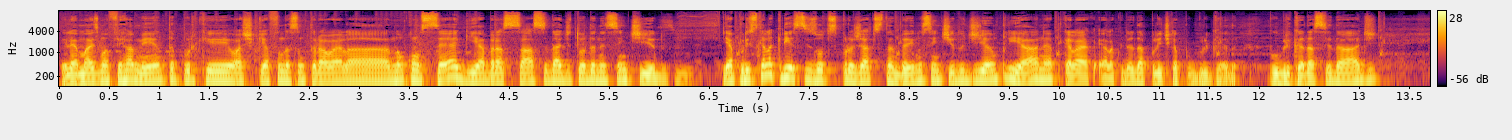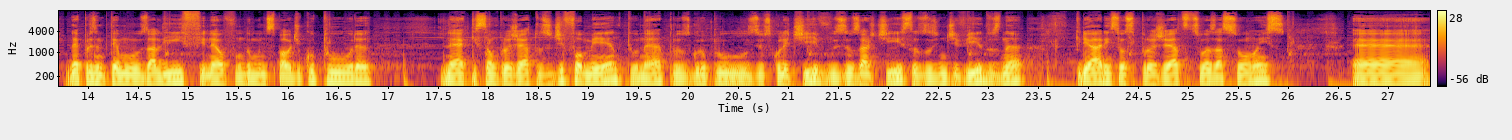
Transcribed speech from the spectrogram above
Ele é mais uma ferramenta porque eu acho que a Fundação Cultural ela não consegue abraçar a cidade toda nesse sentido. E é por isso que ela cria esses outros projetos também no sentido de ampliar, né? Porque ela, ela cuida da política pública, pública da cidade. Daí, por exemplo, temos a LIF, né? O Fundo Municipal de Cultura, né? Que são projetos de fomento, né? Para os grupos e os coletivos e os artistas, os indivíduos, né? Criarem seus projetos, suas ações é,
